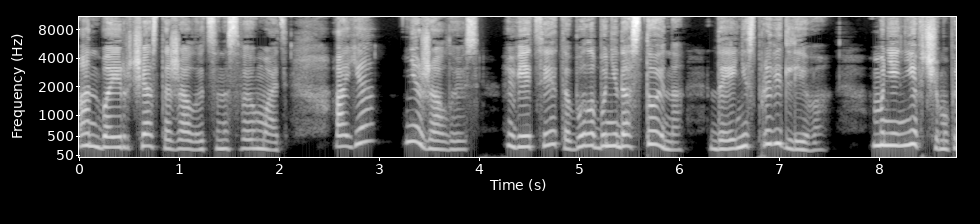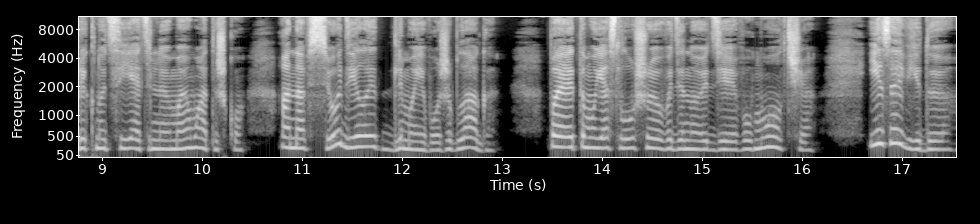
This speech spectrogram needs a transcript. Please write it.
Анбаир часто жалуется на свою мать, а я не жалуюсь, ведь это было бы недостойно, да и несправедливо. Мне не в чем упрекнуть сиятельную мою матушку, она все делает для моего же блага. Поэтому я слушаю водяную деву молча и завидую.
